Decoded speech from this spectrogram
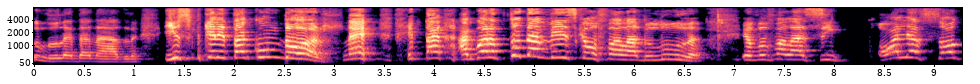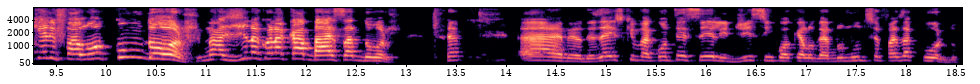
O Lula é danado, né? Isso porque ele tá com dor, né? Ele tá... Agora, toda vez que eu falar do Lula, eu vou falar assim: olha só o que ele falou com dor. Imagina quando acabar essa dor. Ai, meu Deus, é isso que vai acontecer. Ele disse: em qualquer lugar do mundo você faz acordo.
